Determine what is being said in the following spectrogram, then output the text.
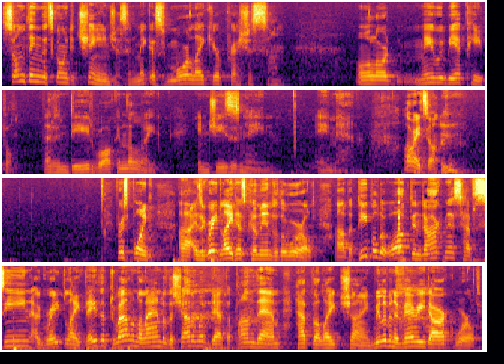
something that's going to change us and make us more like your precious Son. Oh, Lord, may we be a people that indeed walk in the light. In Jesus' name, amen. All right, so first point uh, as a great light has come into the world. Uh, the people that walked in darkness have seen a great light. They that dwell in the land of the shadow of death, upon them hath the light shined. We live in a very dark world.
